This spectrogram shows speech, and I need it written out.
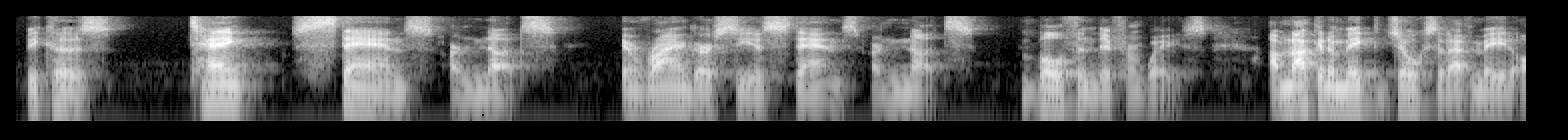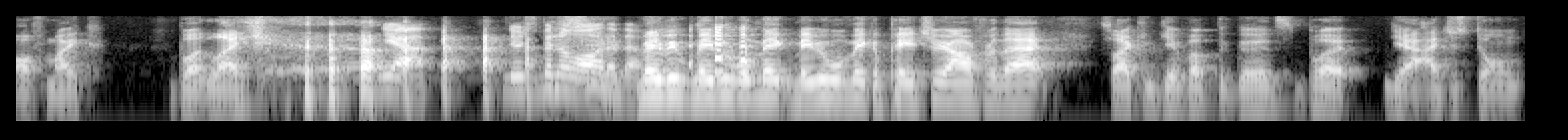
because Tank stands are nuts and Ryan Garcia's stands are nuts, both in different ways. I'm not going to make the jokes that I've made off mic, but like, Yeah, there's been a lot of them. Maybe maybe we'll make maybe we'll make a Patreon for that so I can give up the goods. But yeah, I just don't.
